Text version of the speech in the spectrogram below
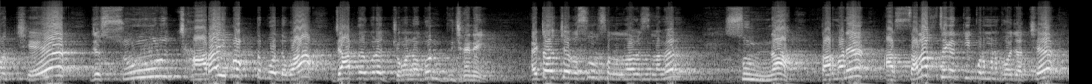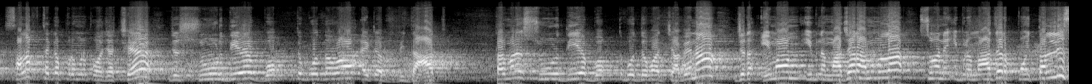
হচ্ছে যে সুর ছাড়াই বক্তব্য দেওয়া, যাতে করে জনগণ বুঝে নেই। এটা হচ্ছে রসুল সাল্লাহ সাল্লামের সুন্না তার মানে আর সালাফ থেকে কি প্রমাণ পাওয়া যাচ্ছে? সালাফ থেকে প্রমাণ পাওয়া যাচ্ছে যে সুর দিয়ে বক্তব্য দেওয়া এটা বিদাত। তার মানে সুর দিয়ে বক্তব্য দেওয়া যাবে না। যেটা ইমাম ইবনে মাজার আহমুল্লাহ সুনান ইবনে মাজার পঁয়তাল্লিশ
